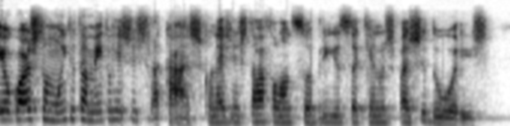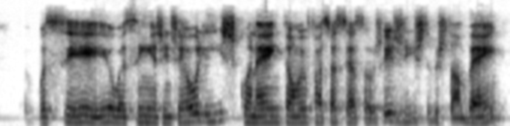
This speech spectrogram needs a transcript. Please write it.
Eu gosto muito também do registro acástico, né? A gente estava falando sobre isso aqui nos bastidores você, eu, assim, a gente é holístico, né? Então eu faço acesso aos registros também,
